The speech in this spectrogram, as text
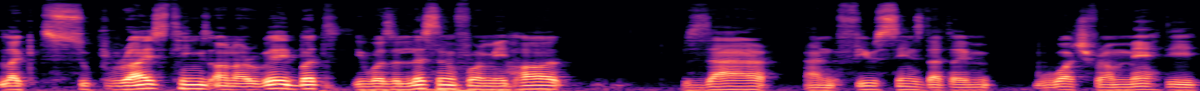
like surprise things on our way, but it was a lesson for me how Zar and few scenes that i watch from Mehdi,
